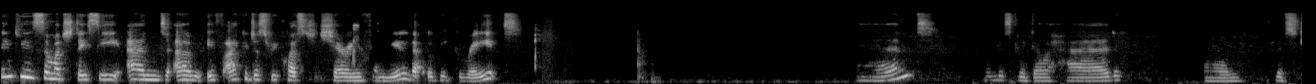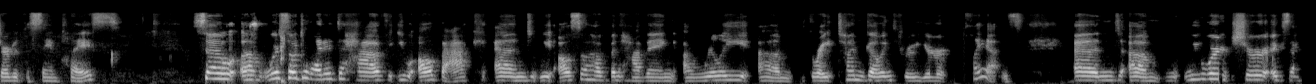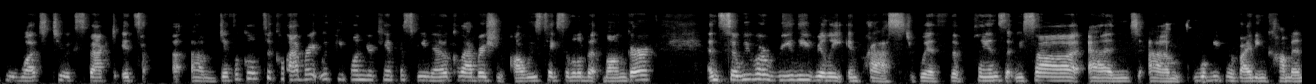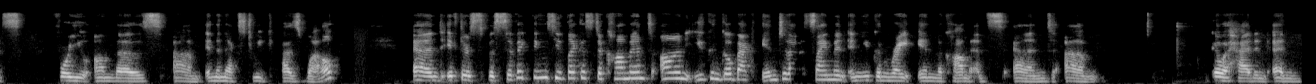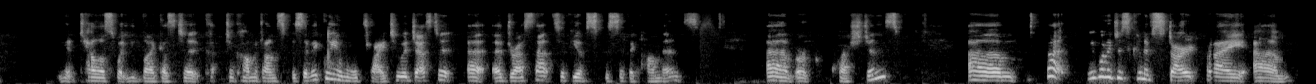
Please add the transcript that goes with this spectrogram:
Thank you so much, Stacy. And um, if I could just request sharing from you, that would be great. And I'm just going to go ahead and kind of start at the same place. So um, we're so delighted to have you all back, and we also have been having a really um, great time going through your plans. And um, we weren't sure exactly what to expect. It's um, difficult to collaborate with people on your campus. We know collaboration always takes a little bit longer. And so we were really, really impressed with the plans that we saw, and um, we'll be providing comments for you on those um, in the next week as well. And if there's specific things you'd like us to comment on, you can go back into that assignment and you can write in the comments and um, go ahead and, and you know, tell us what you'd like us to, to comment on specifically, and we'll try to adjust it, uh, address that. So if you have specific comments um, or questions. Um, but we want to just kind of start by um,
